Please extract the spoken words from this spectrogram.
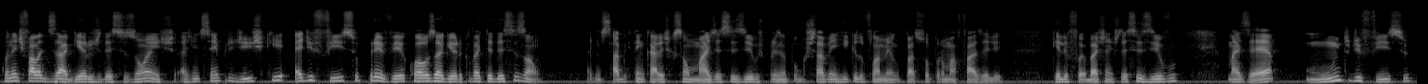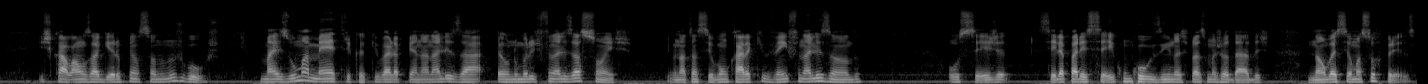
quando a gente fala de zagueiros de decisões, a gente sempre diz que é difícil prever qual é o zagueiro que vai ter decisão. A gente sabe que tem caras que são mais decisivos, por exemplo, o Gustavo Henrique do Flamengo passou por uma fase ali que ele foi bastante decisivo, mas é muito difícil escalar um zagueiro pensando nos gols. Mas uma métrica que vale a pena analisar é o número de finalizações. E o Nathan Silva é um cara que vem finalizando. Ou seja, se ele aparecer aí com um golzinho nas próximas rodadas, não vai ser uma surpresa.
